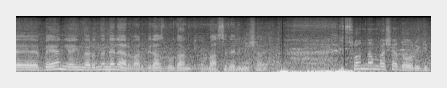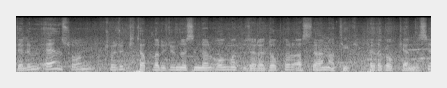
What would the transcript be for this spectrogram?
E, beğen yayınlarında neler var? Biraz buradan bahsedelim inşallah. Sondan başa doğru gidelim. En son çocuk kitapları cümlesinden olmak üzere Doktor Aslıhan Atik, pedagog kendisi.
